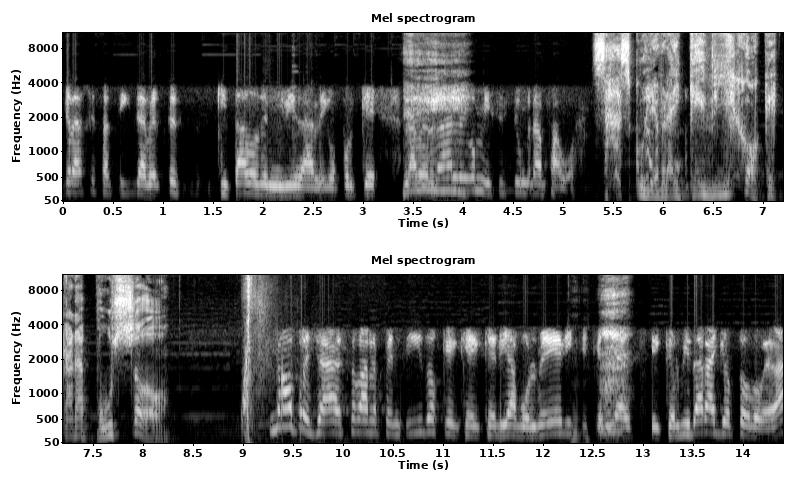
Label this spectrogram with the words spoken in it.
gracias a ti de haberte quitado de mi vida, le digo, porque la verdad, le digo, me hiciste un gran favor. ¡Sas, culebra! ¿Y qué dijo? ¿Qué cara puso? No, pues ya estaba arrepentido, que, que quería volver y que quería este, que olvidara yo todo, ¿verdad?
